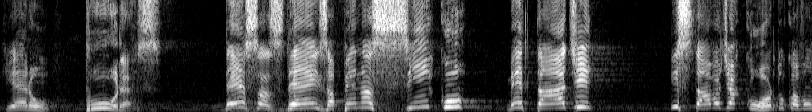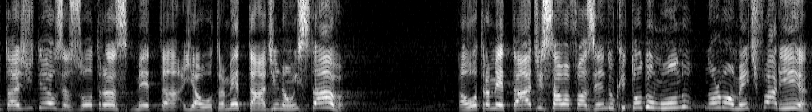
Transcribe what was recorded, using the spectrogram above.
que eram puras, dessas dez, apenas cinco, metade, estava de acordo com a vontade de Deus, as outras metade, e a outra metade não estava. A outra metade estava fazendo o que todo mundo normalmente faria.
